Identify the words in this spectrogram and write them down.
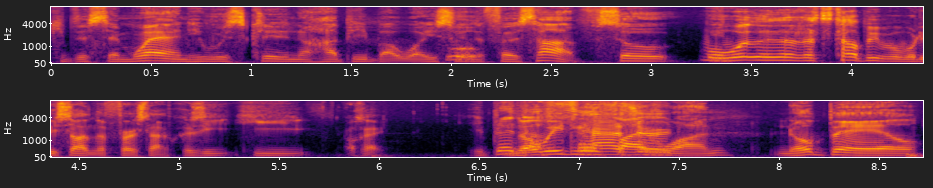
keep the same way, and he was clearly not happy about what he saw in the first half. So Well, well, let's tell people what he saw in the first half because he, he, okay. he played no Eden Hazard, 4-5-1, no Bale,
